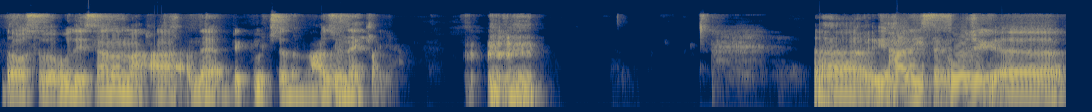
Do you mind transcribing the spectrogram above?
da osoba bude sa nama, a ne priključa namazu i ne klanja. Uh, hadis također uh,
